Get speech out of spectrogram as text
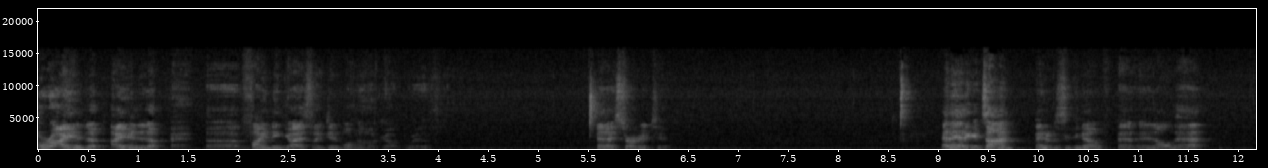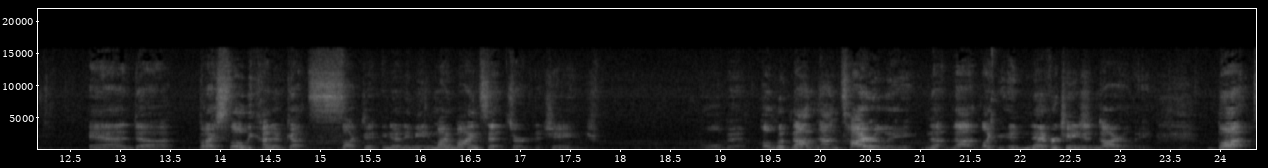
or I ended up, I ended up uh, finding guys that I did want to hook up with, and I started to. And I had a good time, and it was, you know, and, and all that. And uh, but I slowly kind of got sucked in. You know what I mean? My mindset started to change a little bit. A li- not not entirely. Not not like it never changed entirely, but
